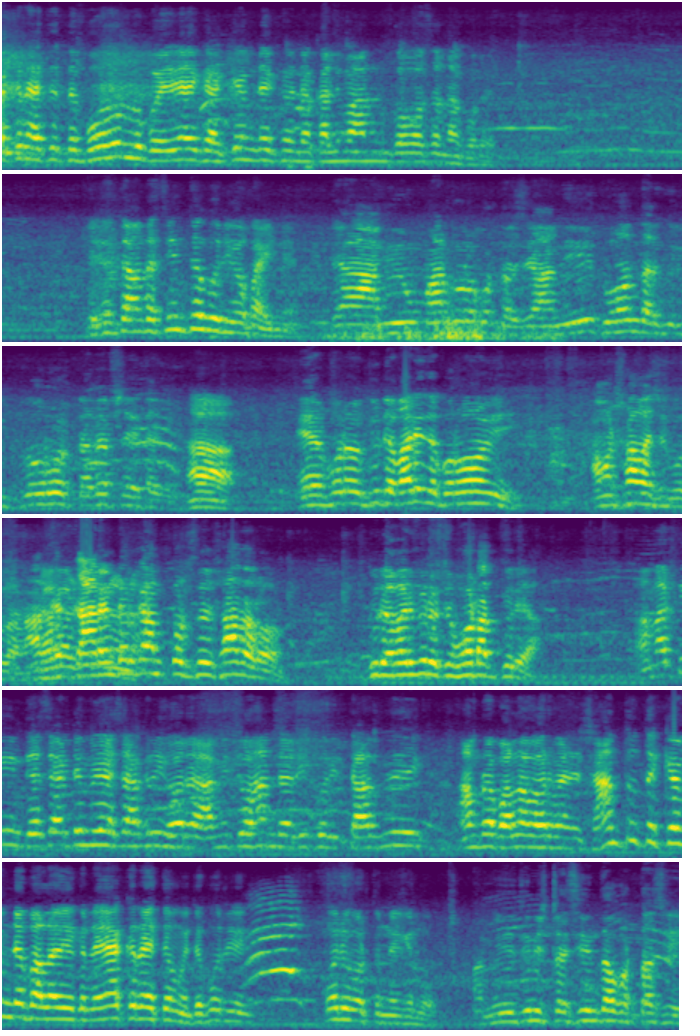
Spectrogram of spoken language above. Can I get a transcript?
একে রাতে তো বড় লোক হয়ে যায় কেমন দেখবে না খালি মানুষ গবেষণা করে। এটা তো আমরা চিন্তা করিও পাই না। এটা আমিও মার্গনা করতেছি আমি দোকানদার করি বড় একটা ব্যবসায়ী থাকি। হ্যাঁ। এরপরে দুইটা বাড়িতে করব আমি আমার সাবাসী গুলা আর কারেন্টের কাম করছে সাধারণ দুইটা বাড়ি বেরোচ্ছে হঠাৎ করে আমার তিনটে চারটে মেয়ে চাকরি করে আমি দোকানদারি করি তারপরে আমরা ভালো পারবে না? শান্ত তো কেমনে ভালো হয়ে গেলো? এক রাইতের মধ্যে পরি- পরিবর্তন হয়ে গেল। আমি এই জিনিসটা চিন্তা করতেছি।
